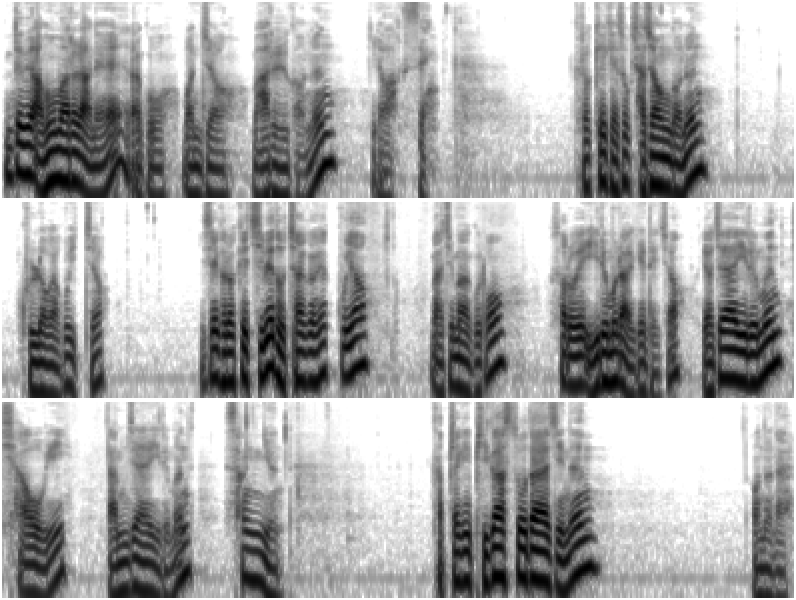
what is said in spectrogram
근데 왜 아무 말을 안 해? 라고 먼저 말을 거는 여학생. 그렇게 계속 자전거는 굴러가고 있죠. 이제 그렇게 집에 도착을 했고요. 마지막으로 서로의 이름을 알게 되죠. 여자의 이름은 샤오이, 남자의 이름은 상윤. 갑자기 비가 쏟아지는 어느 날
